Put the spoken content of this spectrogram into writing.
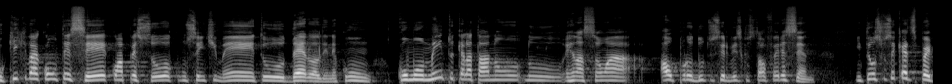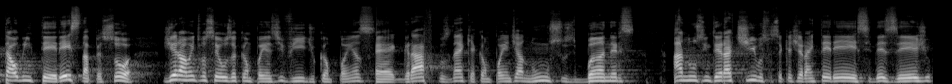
o que, que vai acontecer com a pessoa, com o sentimento dela ali, né? com, com o momento que ela está no, no, em relação a, ao produto ou serviço que você está oferecendo. Então, se você quer despertar o interesse da pessoa, geralmente você usa campanhas de vídeo, campanhas é, gráficos, né? que é campanha de anúncios, banners, anúncio interativo, se você quer gerar interesse, desejo,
